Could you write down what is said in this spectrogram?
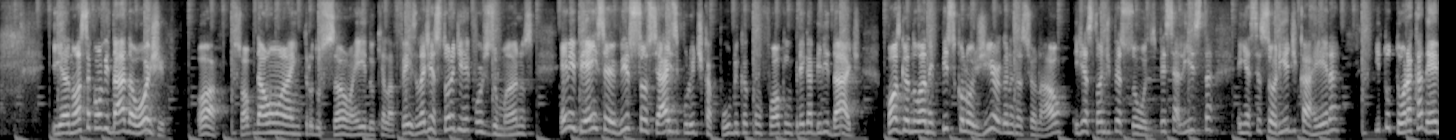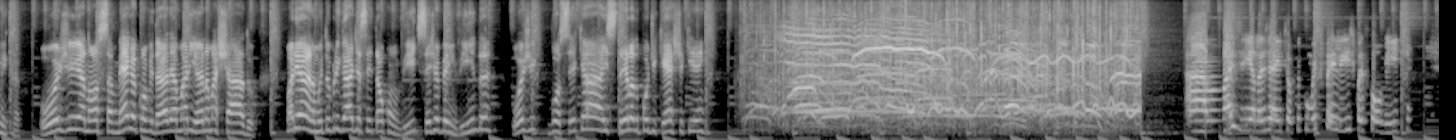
E a nossa convidada hoje, ó, só dar uma introdução aí do que ela fez. Ela é gestora de recursos humanos, MBA em Serviços Sociais e Política Pública com foco em empregabilidade. Pós-graduando em Psicologia Organizacional e Gestão de Pessoas, especialista em assessoria de carreira e tutora acadêmica. Hoje a nossa mega convidada é a Mariana Machado. Mariana, muito obrigado de aceitar o convite, seja bem-vinda. Hoje você que é a estrela do podcast aqui, hein? Ah, imagina, gente, eu fico muito feliz com esse convite.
